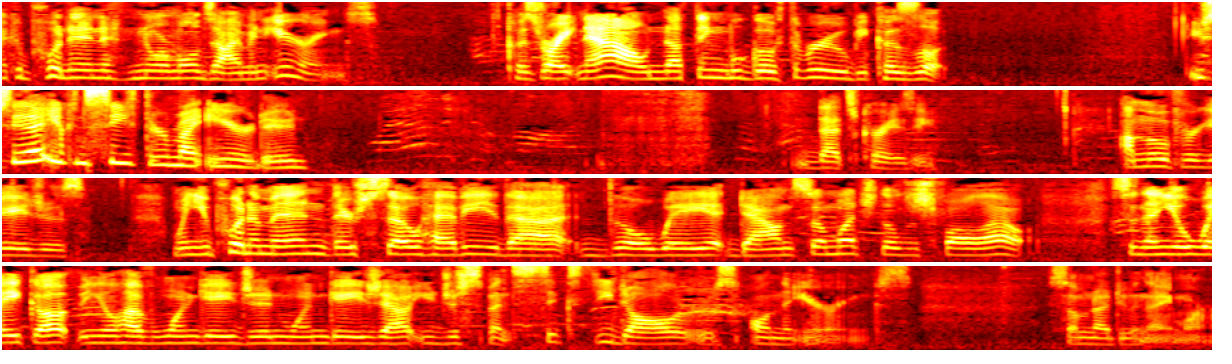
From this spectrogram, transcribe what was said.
I could put in normal diamond earrings. Because right now nothing will go through because look. You see that? You can see through my ear, dude. That's crazy. I'm over gauges. When you put them in, they're so heavy that they'll weigh it down so much they'll just fall out. So then you'll wake up and you'll have one gauge in, one gauge out. You just spent $60 on the earrings. So I'm not doing that anymore.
